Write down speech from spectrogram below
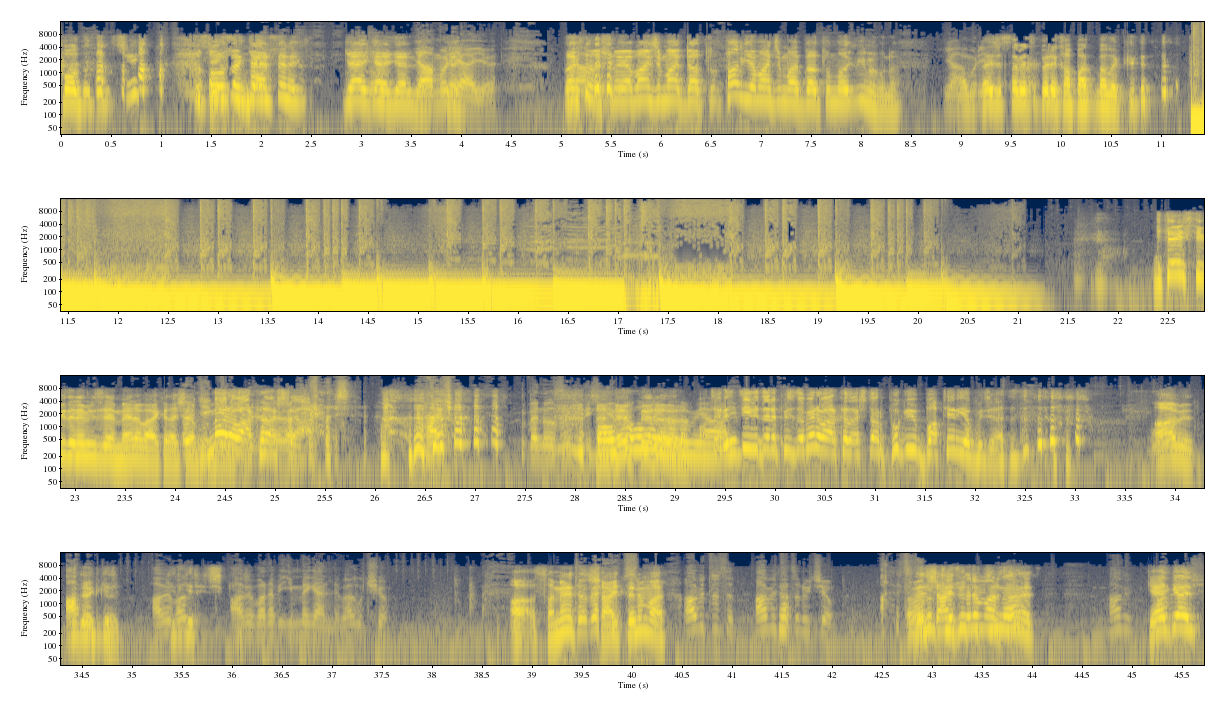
futbol dediğiniz şey. Olsan gelsene. Gel gel gel. Yağmur gel. yağıyor. Baksana şuna yabancı madde atıl. Tam yabancı madde atılmalık değil mi buna? Yağmur Bence yağıyor. Samet'i böyle kapatmalık. Gitarist TV'den hepinize merhaba arkadaşlar. Önce Bugün- Merhaba arkadaşlar. arkadaşlar. Herkes- ben uzun Ben- hep beraber. ya. Baterist Ayıp. TV'den hepinize merhaba arkadaşlar. Bugün bateri yapacağız. Abi bir Abi, dakika. gir. Abi Gir bak. gir. Abi bana bir inme geldi. Ben uçuyorum. Aa, Samet Tövbe. şahitlerim var. Abi tutun. Abi tutun uçuyorum. Samet Oğlum, şahitlerim var tutun lan. Samet. Abi. Gel, abi gel. düş-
